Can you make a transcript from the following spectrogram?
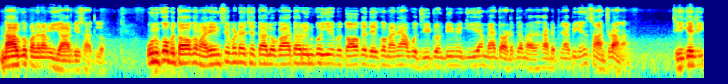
नाल को पंद्रह में यार भी साथ लो। उनको बताओ कि हमारे इनसे बड़े अच्छे ताल्लुक है और इनको ये बताओ कि देखो मैंने आपको जी ट्वेंटी में की है, मैं तो साढ़े पंजाबी कहते सान चढ़ाना। ठीक है जी?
